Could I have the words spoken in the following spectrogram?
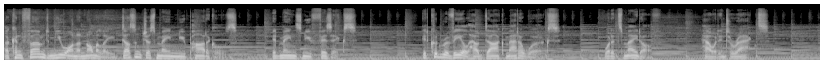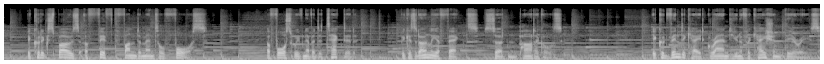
A confirmed muon anomaly doesn't just mean new particles, it means new physics. It could reveal how dark matter works, what it's made of, how it interacts. It could expose a fifth fundamental force, a force we've never detected because it only affects certain particles. It could vindicate grand unification theories,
